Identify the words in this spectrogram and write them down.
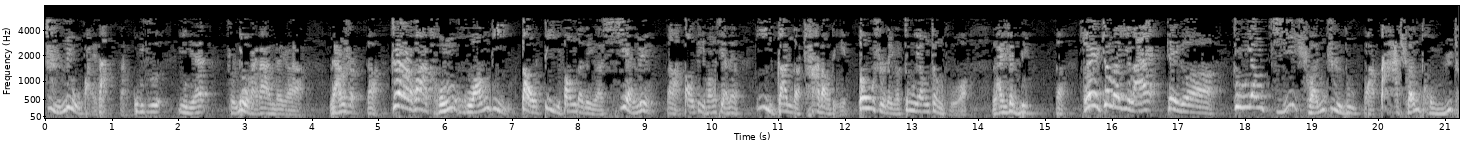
治六百担啊，工资一年是六百担这个。粮食啊，这样的话，从皇帝到地方的这个县令啊，到地方县令一竿子插到底，都是这个中央政府来任命啊。所以这么一来，这个中央集权制度啊，大权统于朝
